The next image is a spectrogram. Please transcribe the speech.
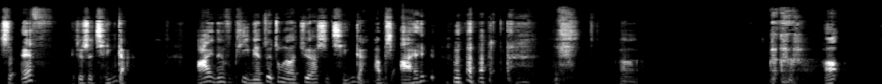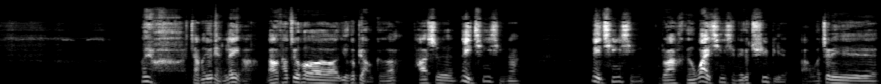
是 F，也就是情感。INFP 里面最重要的居然是情感，而不是 I。啊，好，哎呦，讲的有点累啊。然后他最后有个表格，它是内倾型呢，内倾型对吧？跟外倾型的一个区别啊，我这里。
